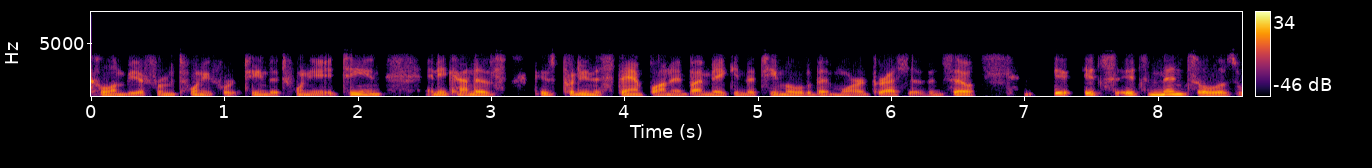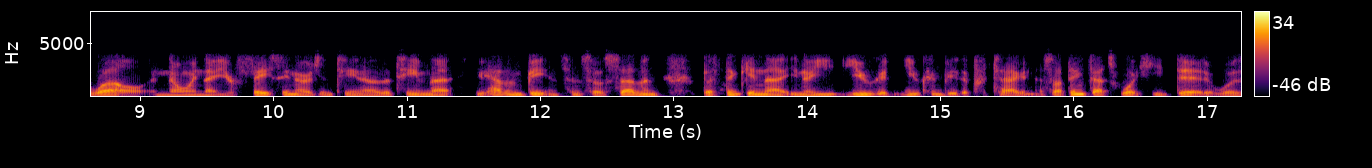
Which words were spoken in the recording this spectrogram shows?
Colombia from 2014 to 2018, and he kind of is putting a stamp on it by making the team a little bit more aggressive. And so it, it's it's mental as well, and knowing that you're facing Argentina, the team that you haven't beaten since 07, but thinking that you know you, you could you can be the protagonist. So I think that's what he did. It was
